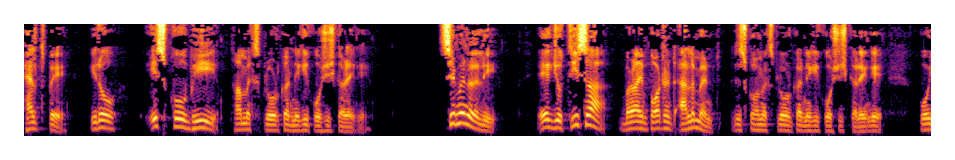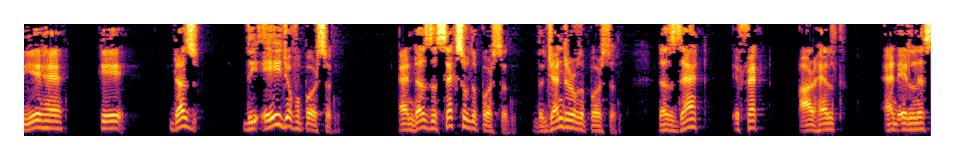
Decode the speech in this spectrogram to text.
ہیلتھ پہ یو نو اس کو بھی ہم ایکسپلور کرنے کی کوشش کریں گے. سملرلی ایک جو تیسرا بڑا امپورٹنٹ ایلیمنٹ جس کو ہم ایکسپلور کرنے کی کوشش کریں گے وہ یہ ہے کہ does the age of a person and does the sex of the person the gender of the person does that affect our health and illness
